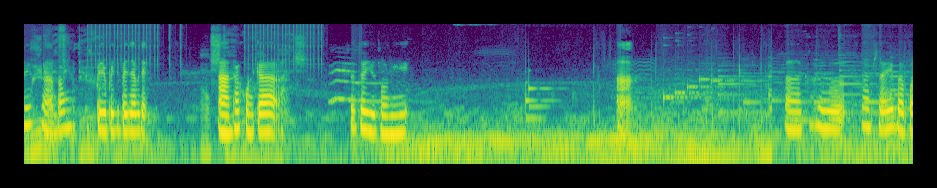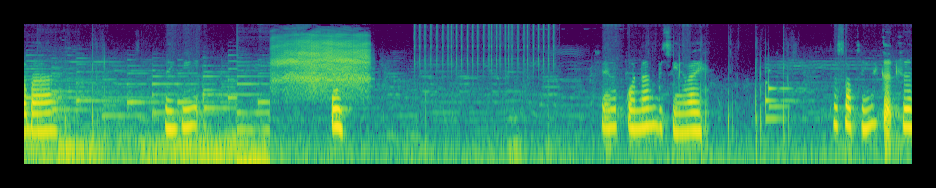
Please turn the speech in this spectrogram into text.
นี่ Read ฉัน it ต้อง if you ไป dare. ไปไปไปไป I'll À, stay ถ้าคุณ where กล้า it is. ฉันจะอยู่ตรงนี้ อ่านอ่าก็คือห้ามใช้บาบาบาอย่างนี้อุ้ยเสียงรบกวนนั่นเป็นเสียงอะไรทดสอบสิ่งที่เกิดขึ้น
